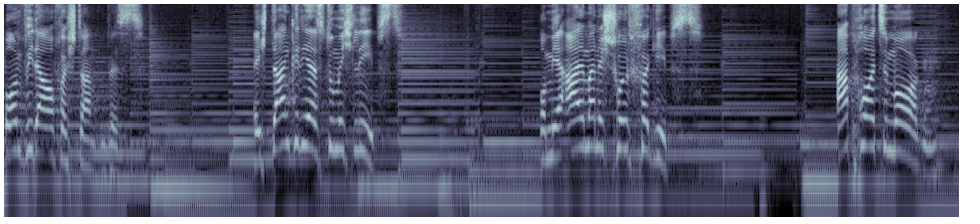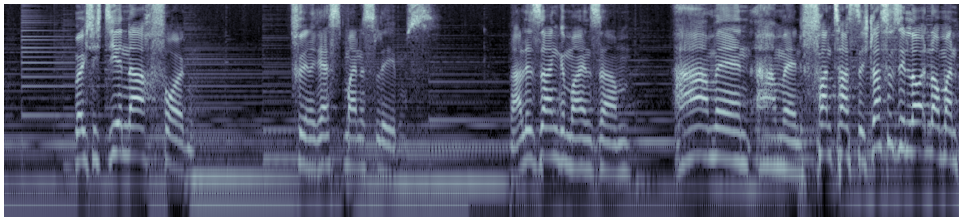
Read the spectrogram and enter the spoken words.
und wieder auferstanden bist. Ich danke dir, dass du mich liebst und mir all meine Schuld vergibst. Ab heute Morgen möchte ich dir nachfolgen für den Rest meines Lebens. Und alle sagen gemeinsam, Amen, Amen. Fantastisch. Lass uns den Leuten noch mal einen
